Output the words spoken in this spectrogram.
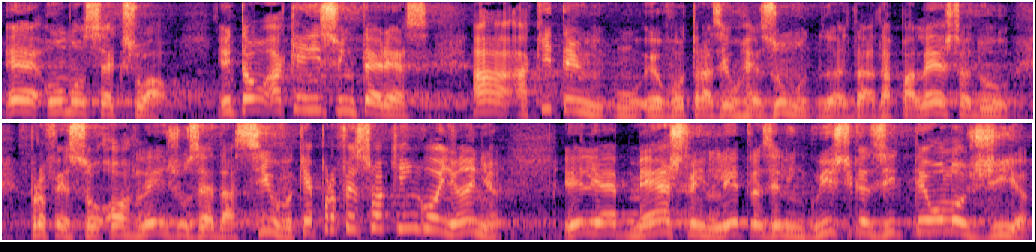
é homossexual. Então, a quem isso interessa? Ah, aqui tem um, eu vou trazer um resumo da, da, da, palestra do professor Orley José da Silva, que é professor aqui em Goiânia. Ele é mestre em letras e linguísticas e teologia.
